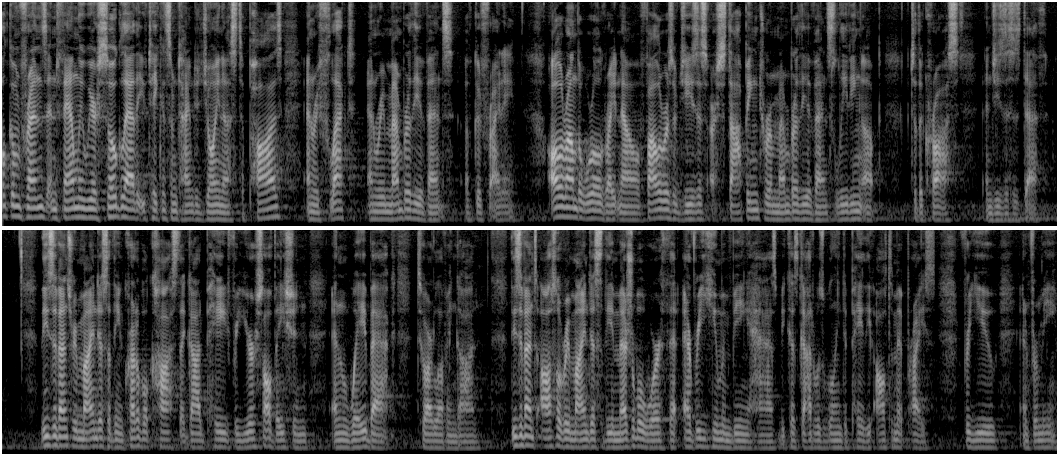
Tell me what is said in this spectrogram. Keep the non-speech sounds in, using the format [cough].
Welcome, friends and family. We are so glad that you've taken some time to join us to pause and reflect and remember the events of Good Friday. All around the world right now, followers of Jesus are stopping to remember the events leading up to the cross and Jesus' death. These events remind us of the incredible cost that God paid for your salvation and way back to our loving God. These events also remind us of the immeasurable worth that every human being has because God was willing to pay the ultimate price for you and for me.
